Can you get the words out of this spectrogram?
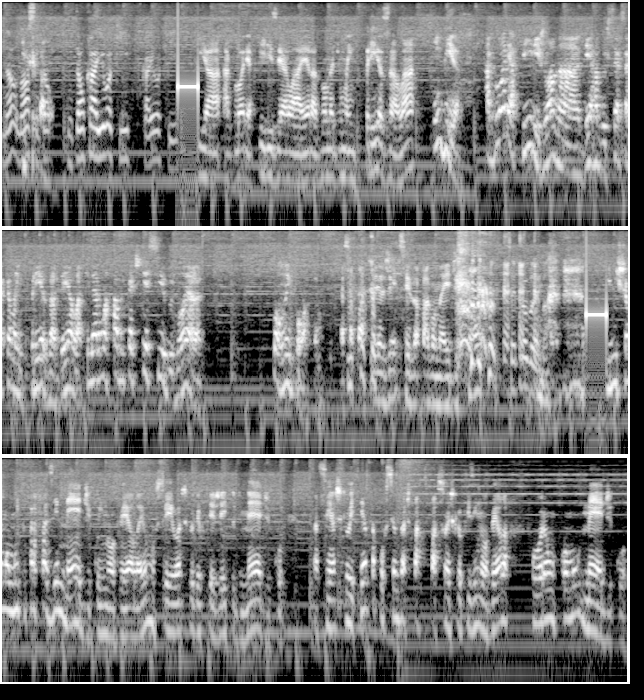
Não, nossa, você então, então caiu aqui, caiu aqui. E a, a Glória Pires, ela era dona de uma empresa lá. Em Bia, a Glória Pires, lá na Guerra dos Sexos, aquela empresa dela, aquilo era uma fábrica de tecidos, não era? Bom, não importa. Essa parte a gente, vocês apagam na edição. Sem problema. E me chamam muito para fazer médico em novela. Eu não sei, eu acho que eu devo ter jeito de médico. Assim, acho que 80% das participações que eu fiz em novela foram como médico.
